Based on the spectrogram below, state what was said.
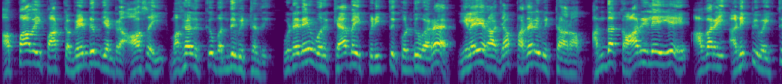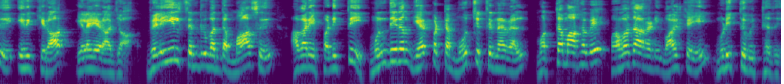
அப்பாவை பார்க்க வேண்டும் என்ற ஆசை மகளுக்கு வந்துவிட்டது. உடனே ஒரு கேபை பிடித்து கொண்டு வர இளையராஜா பதறிவிட்டாராம். அந்த காரிலேயே அவரை அனுப்பி வைத்து இருக்கிறார் இளையராஜா. வெளியில் சென்று வந்த மாசு அவரை படித்து முன்தினம் ஏற்பட்ட மூச்சு திணறல் மொத்தமாகவே பவதாரணி வாழ்க்கையை முடித்துவிட்டது.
